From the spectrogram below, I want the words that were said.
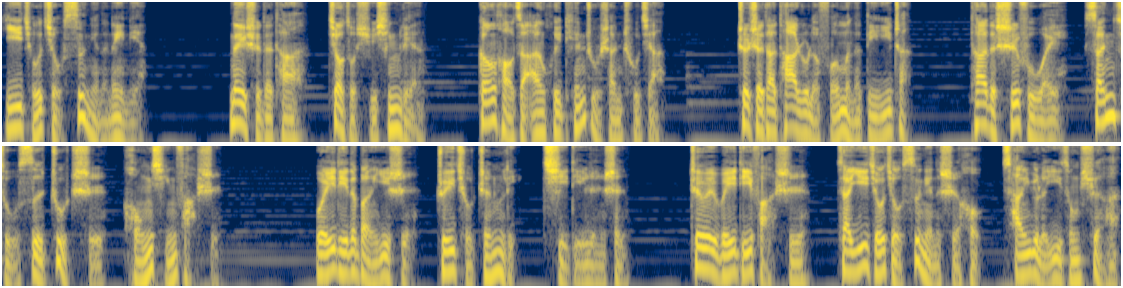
一九九四年的那年。那时的他叫做徐新莲，刚好在安徽天柱山出家，这是他踏入了佛门的第一站。他的师傅为三祖寺住持弘行法师。维迪的本意是追求真理，启迪人生。这位维迪法师在一九九四年的时候。参与了一宗血案，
